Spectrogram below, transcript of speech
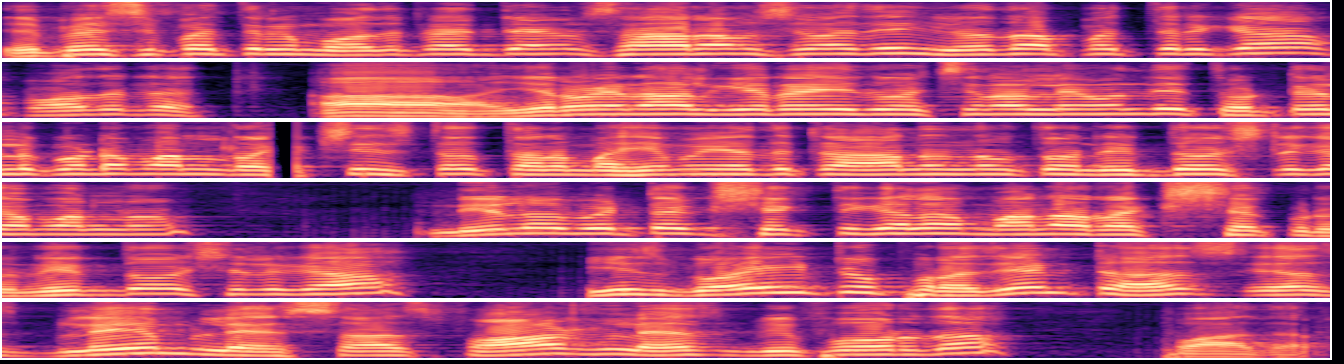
ఎపిఎస్సి పత్రిక మొదటి అధ్యాయం సారాంశం అది యోధా పత్రిక మొదట ఇరవై నాలుగు ఇరవై ఐదు వచ్చిన ఏముంది? తొట్టెళ్ళకుండా మనల్ని రక్షిస్తూ తన మహిమ ఎదుట ఆనందంతో నిర్దోషులుగా మనల్ని నిలబెట్టే శక్తి గల మన రక్షకుడు. నిర్దోషులుగా is going to present us as blameless as faultless before the father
